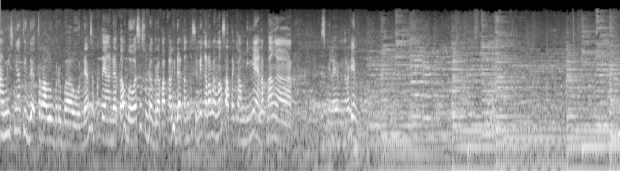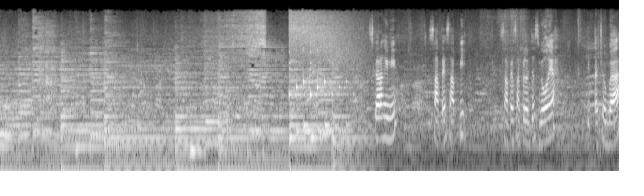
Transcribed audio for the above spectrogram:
amisnya tidak terlalu berbau dan seperti yang anda tahu bahwa saya sudah berapa kali datang ke sini karena memang sate kambingnya enak banget. Bismillahirrahmanirrahim. Sekarang ini sate sapi, sate sapi leces gaul ya. Kita coba.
